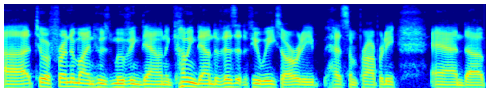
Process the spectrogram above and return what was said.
uh, to a friend of mine who's moving down and coming down to visit in a few weeks, already has some property. And uh,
